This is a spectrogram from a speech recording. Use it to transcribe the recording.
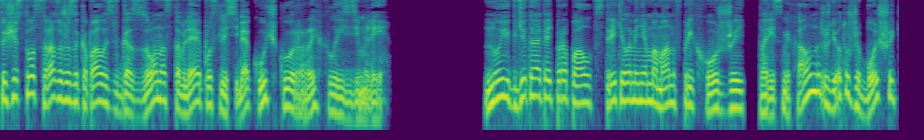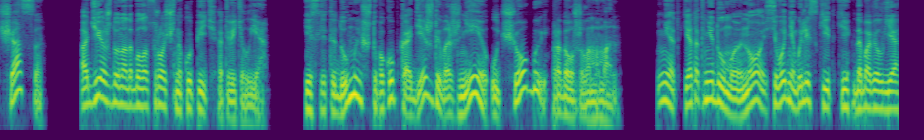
Существо сразу же закопалось в газон, оставляя после себя кучку рыхлой земли. «Ну и где ты опять пропал?» Встретила меня маман в прихожей. «Лариса Михайловна ждет уже больше часа». «Одежду надо было срочно купить», — ответил я. «Если ты думаешь, что покупка одежды важнее учебы», — продолжила маман. «Нет, я так не думаю, но сегодня были скидки», — добавил я.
